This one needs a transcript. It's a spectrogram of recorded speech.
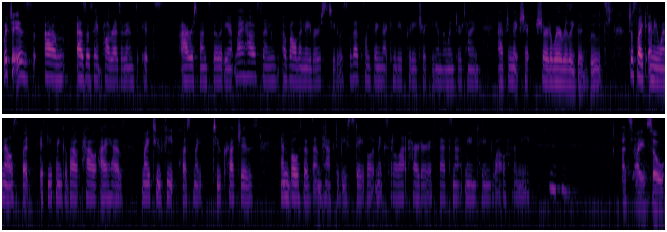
which is, um, as a St. Paul resident, it's our responsibility at my house and of all the neighbors too. So that's something that can be pretty tricky in the wintertime. I have to make sure, sure to wear really good boots, just like anyone else. But if you think about how I have my two feet plus my two crutches, and both of them have to be stable, it makes it a lot harder if that's not maintained well for me. That's, I, so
